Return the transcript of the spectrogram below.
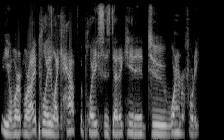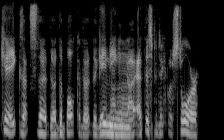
You know, where where I play, like half the place is dedicated to Warhammer 40k because that's the, the the bulk of the the gaming Mhm. uh, at this particular store.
